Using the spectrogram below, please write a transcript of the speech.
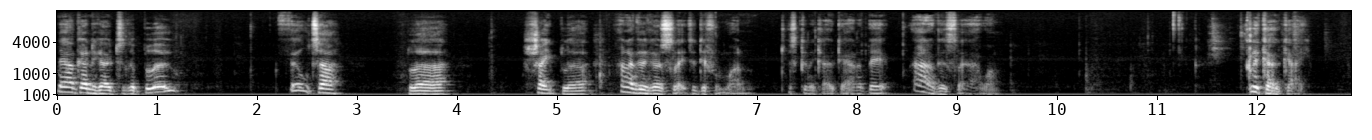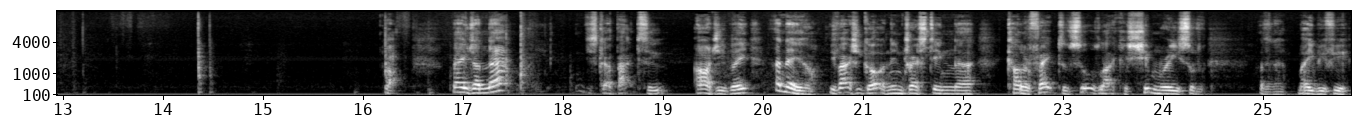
Now I'm going to go to the blue, filter, blur, shape blur, and I'm going to go select a different one. Just going to go down a bit, and I'm going to select that one. Click OK. Right, now you've done that, just go back to RGB and there you are. You've actually got an interesting uh, colour effect of sort of like a shimmery sort of I don't know maybe if you're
